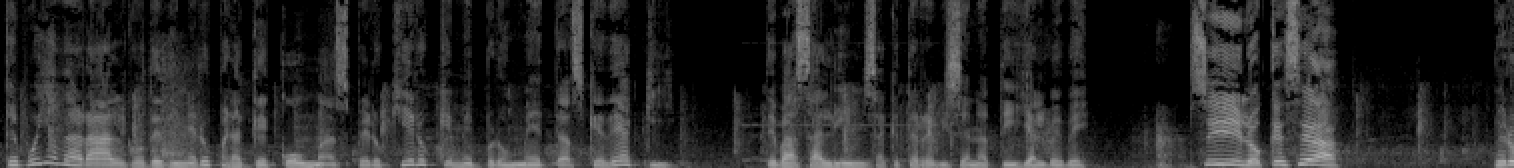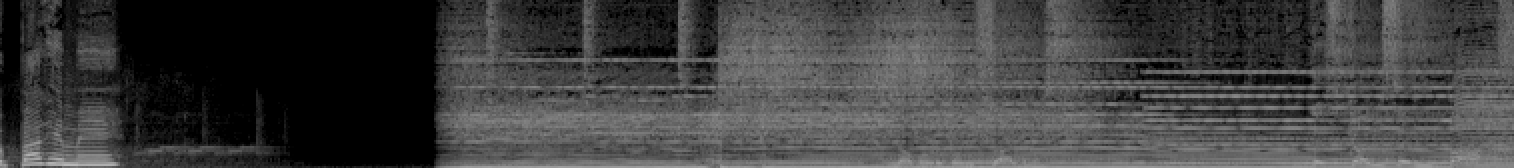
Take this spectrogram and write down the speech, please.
te voy a dar algo de dinero para que comas, pero quiero que me prometas que de aquí te vas al IMSS a que te revisen a ti y al bebé. Sí, lo que sea. Pero págueme. Nabor González, descanse en paz.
